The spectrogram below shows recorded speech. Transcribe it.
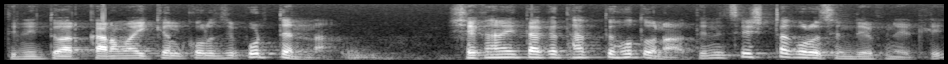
তিনি তো আর কারমাইকেল কলেজে পড়তেন না। সেখানেই তাকে থাকতে হতো না। তিনি চেষ্টা করেছেন ডেফিনেটলি।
